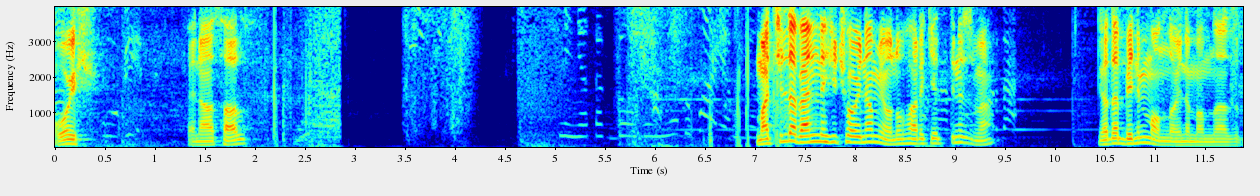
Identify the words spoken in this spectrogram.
Oy. Fena sal. Matilda benle hiç oynamıyor. Onu fark ettiniz mi? Ya da benim mi onunla oynamam lazım?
